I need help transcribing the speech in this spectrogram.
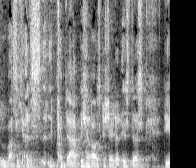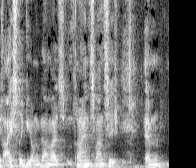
was sich als verderblich herausgestellt hat, ist, dass die Reichsregierung damals 23 ähm,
